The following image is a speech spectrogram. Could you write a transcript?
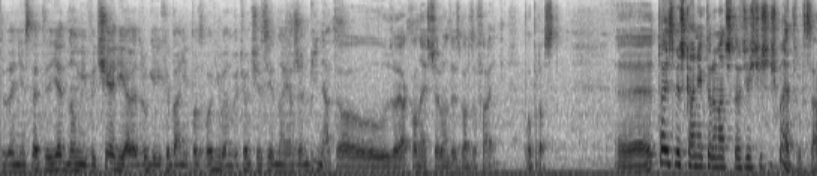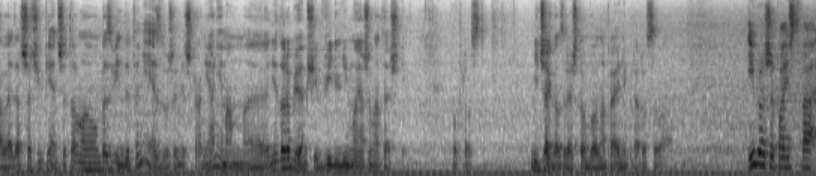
tutaj niestety jedną mi wycięli, ale drugiej chyba nie pozwoliłem wyciąć, jest jedna jarzębina, to jak ona jest czerwona, to jest bardzo fajnie, po prostu. E, to jest mieszkanie, które ma 46 metrów całe na trzecim piętrze. To bez windy to nie jest duże mieszkanie. Ja nie mam, e, nie dorobiłem się w willi, moja żona też nie. Po prostu. Niczego zresztą, bo ona prawie nie prarosowała. I proszę Państwa,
